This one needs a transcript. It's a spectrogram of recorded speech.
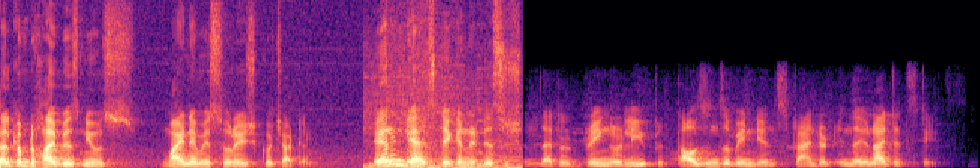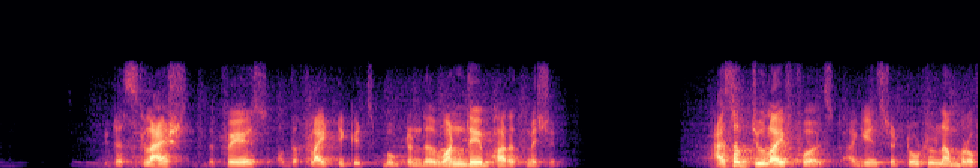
Welcome to HyBiz News. My name is Suresh Kochatel. Air India has taken a decision that will bring relief to thousands of Indians stranded in the United States. It has slashed the fares of the flight tickets booked under the Vande Bharat mission. As of July 1st, against a total number of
